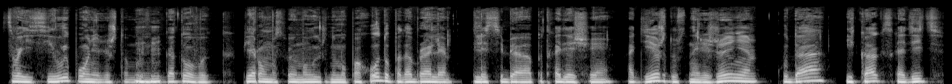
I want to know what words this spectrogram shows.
свои силы, поняли, что мы mm-hmm. готовы к первому своему лыжному походу, подобрали для себя подходящую одежду, снаряжение, куда и как сходить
